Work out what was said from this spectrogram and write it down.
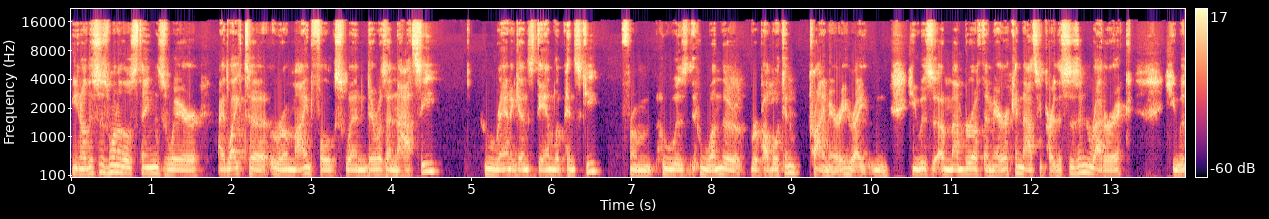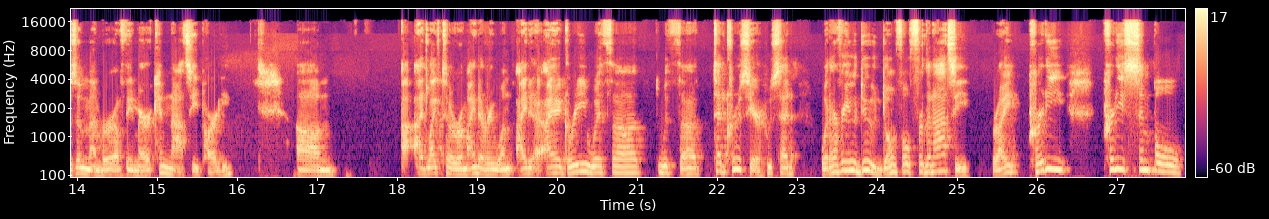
you know, this is one of those things where I'd like to remind folks when there was a Nazi who ran against Dan Lipinski from who was who won the Republican primary, right? And he was a member of the American Nazi Party. This is in rhetoric. He was a member of the American Nazi Party. Um, I'd like to remind everyone. I, I agree with uh, with uh, Ted Cruz here, who said, "Whatever you do, don't vote for the Nazi." Right? Pretty pretty simple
